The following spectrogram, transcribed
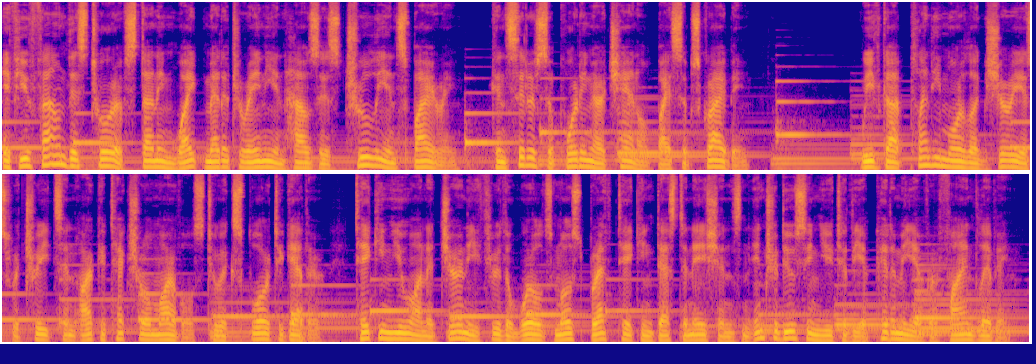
If you found this tour of stunning white Mediterranean houses truly inspiring, consider supporting our channel by subscribing. We've got plenty more luxurious retreats and architectural marvels to explore together, taking you on a journey through the world's most breathtaking destinations and introducing you to the epitome of refined living.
